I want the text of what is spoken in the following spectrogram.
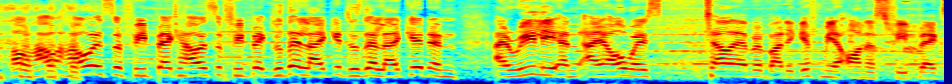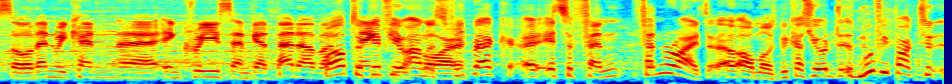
how, how, how is the feedback? How is the feedback? Do they like it? Do they like it? And I really and I always tell everybody give me honest feedback so then we can uh, increase and get better. But Well, to give you, honest feedback, uh, it's a fan fan ride uh, almost because your the movie park to,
